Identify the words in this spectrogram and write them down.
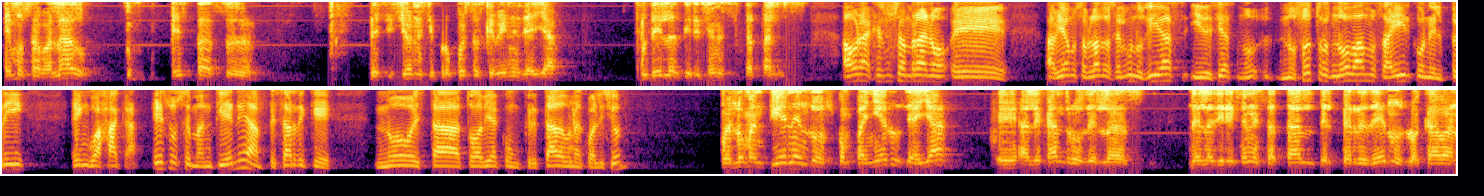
hemos avalado estas eh, decisiones y propuestas que vienen de allá, de las direcciones estatales. Ahora, Jesús Zambrano, eh, habíamos hablado hace algunos días y decías, nosotros no vamos a ir con el PRI en Oaxaca. ¿Eso se mantiene a pesar de que no está todavía concretada una coalición? Pues lo mantienen los compañeros de allá, eh, Alejandro, de las de la dirección estatal del PRD, nos lo acaban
